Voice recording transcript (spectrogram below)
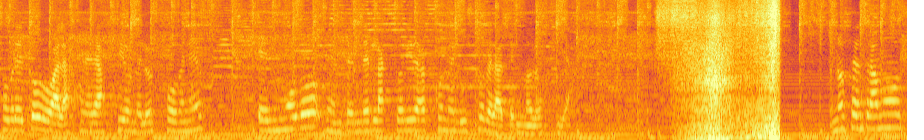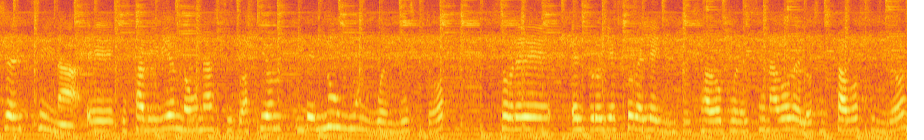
sobre todo a la generación de los jóvenes, el modo de entender la actualidad con el uso de la tecnología. Nos centramos en China, eh, que está viviendo una situación de no muy buen gusto sobre el proyecto de ley impulsado por el Senado de los Estados Unidos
